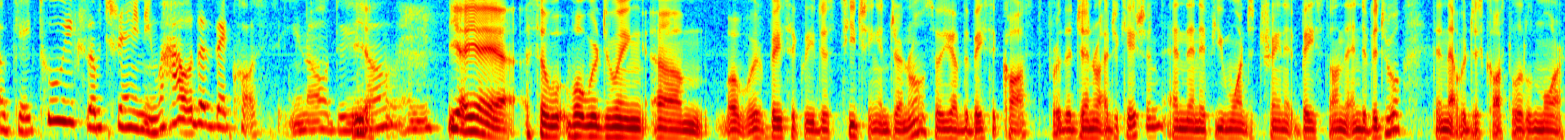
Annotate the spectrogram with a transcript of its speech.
okay two weeks of training how does that cost you know do you Yeah. know any Yeah, yeah, yeah. So what we're doing, um, well, we're basically just teaching in general. So you have the basic cost for the general education, and then if you want to train it based on the individual, then that would just cost a little more.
